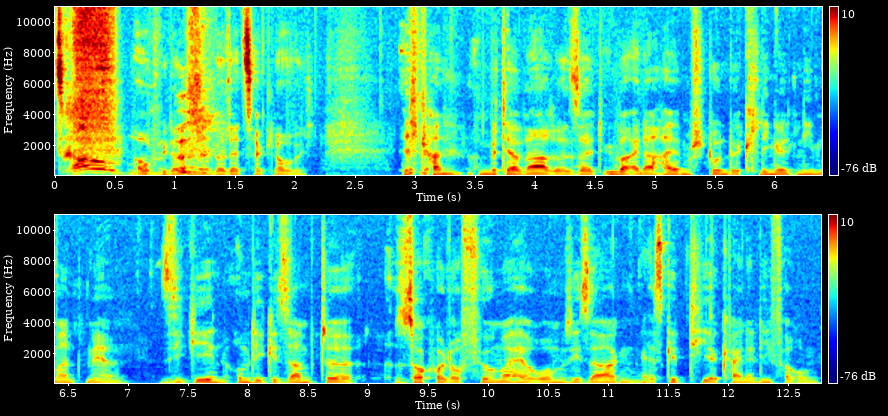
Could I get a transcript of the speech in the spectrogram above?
Traum. Auch wieder ein Übersetzer, glaube ich. Ich kann mit der Ware. Seit über einer halben Stunde klingelt niemand mehr. Sie gehen um die gesamte Sokolov-Firma herum. Sie sagen, es gibt hier keine Lieferung.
